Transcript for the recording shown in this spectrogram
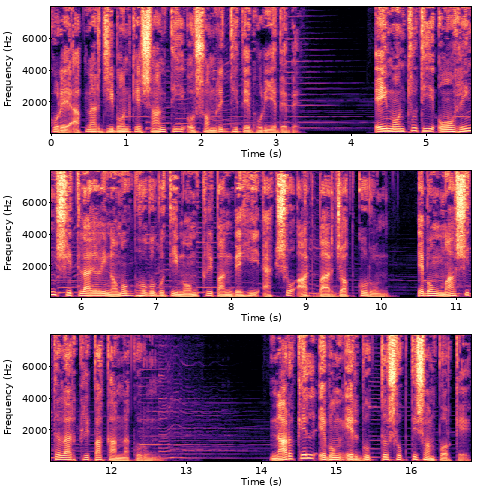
করে আপনার জীবনকে শান্তি ও সমৃদ্ধিতে ভরিয়ে দেবে। এই মন্ত্রটি, ও হ্রিং শীতলায়ই নমক ভগবতী, মম কৃপাং দেহি একশো বার জপ করুন এবং মা শীতলার কৃপা কামনা করুন। নারকেল এবং এর গুপ্ত শক্তি সম্পর্কে।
